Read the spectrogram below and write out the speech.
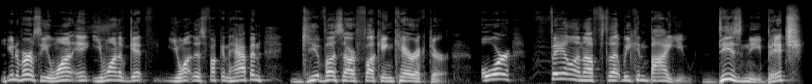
Universal, you want it, you want to get you want this fucking to happen? Give us our fucking character, or fail enough so that we can buy you. Disney, bitch.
